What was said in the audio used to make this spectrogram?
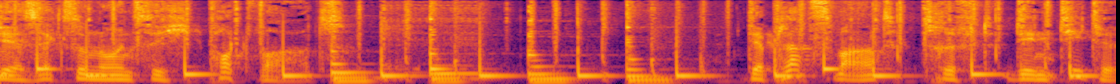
Der 96 Pottwart. Der Platzwart trifft den Titel.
